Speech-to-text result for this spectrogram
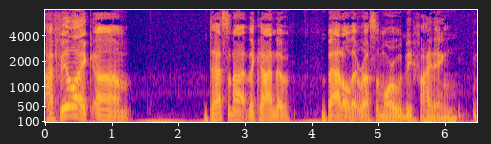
I feel like um, that's not the kind of battle that Russell Moore would be fighting.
